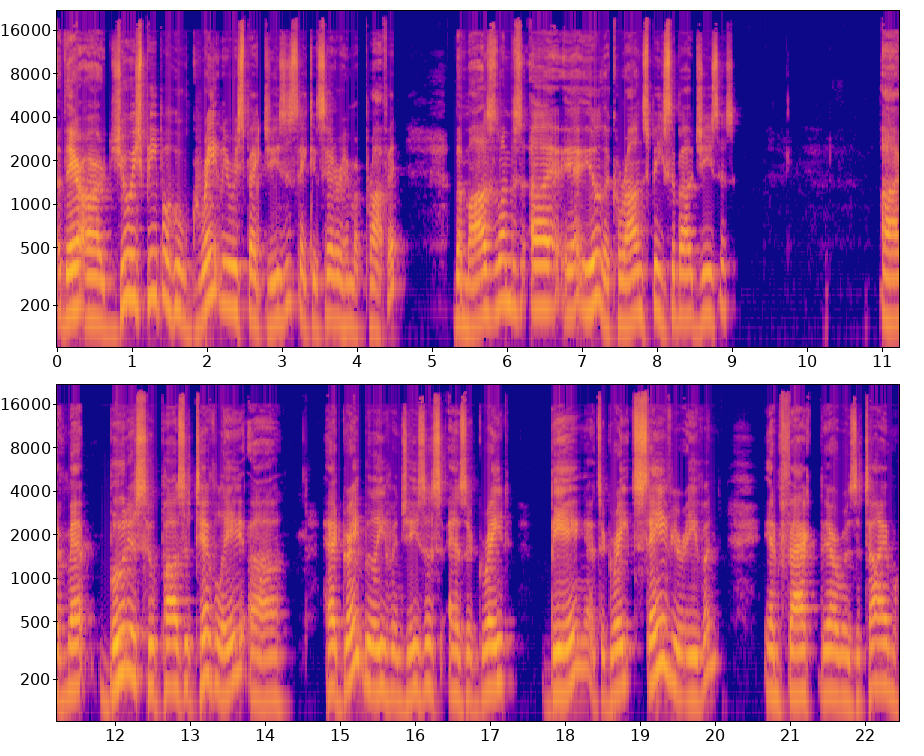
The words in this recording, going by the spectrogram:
there are Jewish people who greatly respect Jesus. They consider him a prophet. The Muslims, uh, you know, the Quran speaks about Jesus. I've met Buddhists who positively uh, had great belief in Jesus as a great being, as a great savior, even. In fact, there was a time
